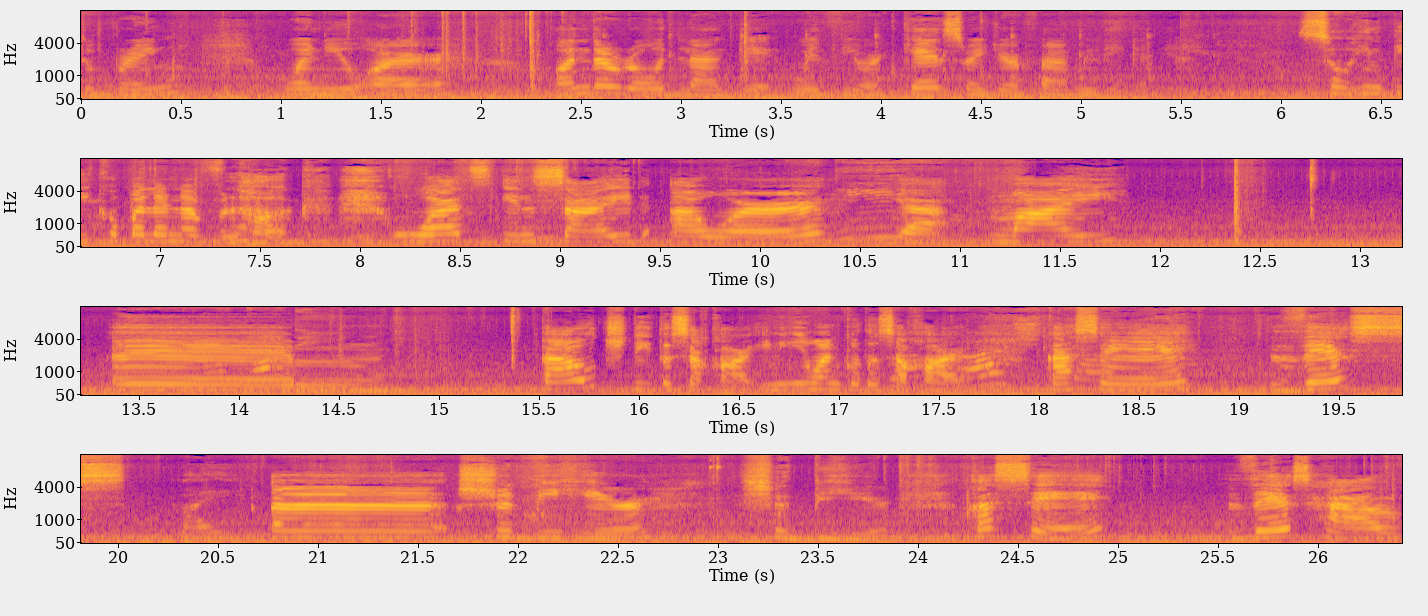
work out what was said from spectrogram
to bring when you are on the road lagi with your kids, with your family, ganyan. So, hindi ko pala na vlog what's inside our, yeah, my um, pouch dito sa car. Iniiwan ko to sa car. Kasi, this uh, should be here. Should be here. Kasi, this have,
